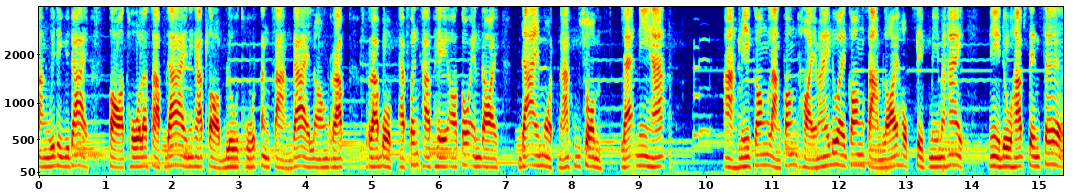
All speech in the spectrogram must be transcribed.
ฟังวิทยุได้ ต่อโทรศัพท์ได้นะครับ ต่อบลูทูธต่างๆ ได้ รองรับระบบ Apple CarPlay Auto Android ได้หมดนะคุณผู้ชม และนี่ฮะ อะ มีกล้องหลังกล้องถอยมาให้ด้วย กล้อง 360 มีมาให้ นี่ดูครับเซ็นเซอร์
